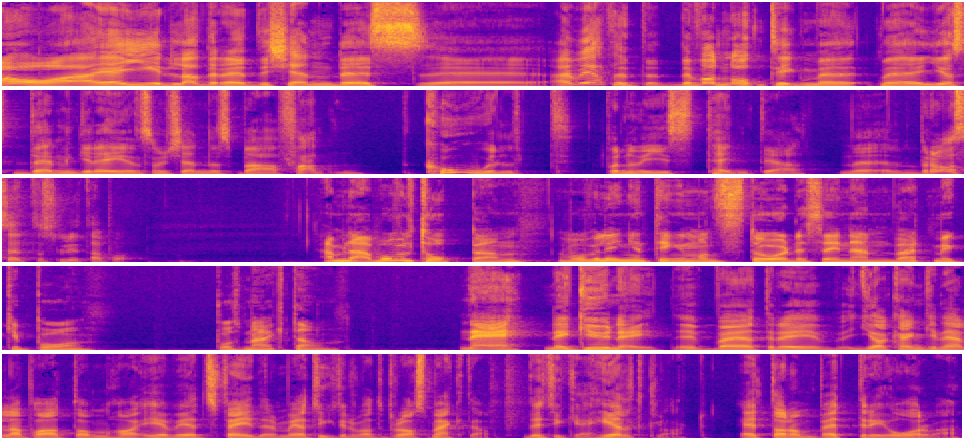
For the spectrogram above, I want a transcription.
Ja, jag gillade det. Det kändes... Eh, jag vet inte. Det var någonting med, med just den grejen som kändes bara fan coolt på något vis, tänkte jag. Bra sätt att sluta på. Ja, men det här var väl toppen. Det var väl ingenting man störde sig nämnvärt mycket på, på Smackdown. Nej, nej gud nej. Jag kan gnälla på att de har evighetsfader, men jag tyckte det var ett bra Smackdown. Det tycker jag helt klart. Ett av de bättre i år, va?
